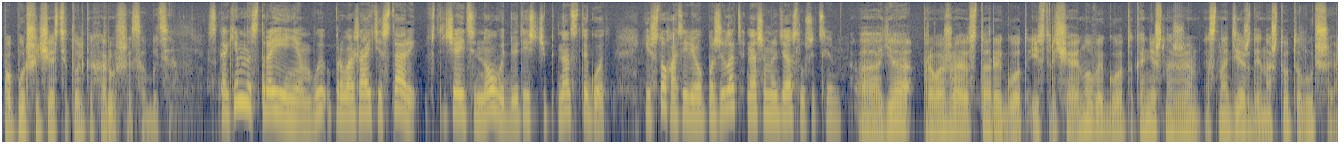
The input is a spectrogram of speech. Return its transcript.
по большей части только хорошие события. С каким настроением вы провожаете старый, встречаете новый 2015 год? И что хотели бы пожелать нашим радиослушателям? А, я провожаю старый год и встречаю Новый год, конечно же, с надеждой на что-то лучшее.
